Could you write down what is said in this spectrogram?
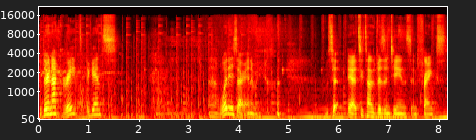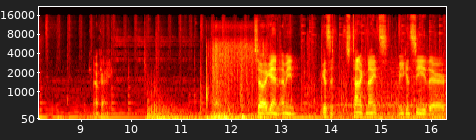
But they're not great against... Uh, what is our enemy? so, yeah, two times Byzantines and Franks. Okay. So again, I mean, I guess the Teutonic Knights, I mean, you can see their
